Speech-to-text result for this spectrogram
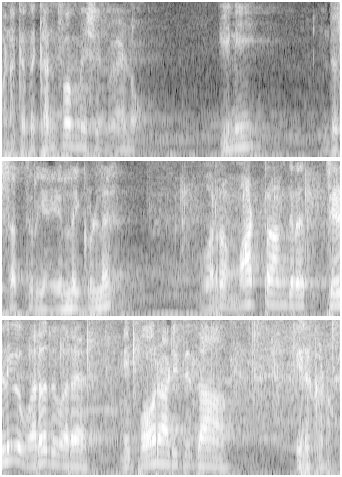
உனக்கு அந்த கன்ஃபர்மேஷன் வேணும். இனி இந்த சத்துரியம் எல்லைக்குள்ள வர மாட்டாங்கிற தெளிவு வரது வர நீ போராடிட்டு தான் இருக்கணும்.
